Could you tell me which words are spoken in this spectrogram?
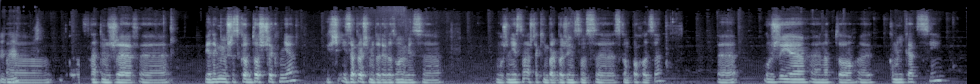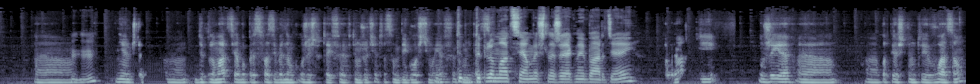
Mhm. Na tym, że e, jednak mimo wszystko dostrzegł mnie i, zaprosił mnie do tej rozmowy, więc e, może nie jestem aż takim barbarzyńcą, skąd pochodzę. E, użyję na to komunikacji. Mhm. Nie wiem, czy dyplomacja albo perswazję będę mógł użyć tutaj w, w tym rzucie. To są biegłości moje w Dy Dyplomacja myślę, że jak najbardziej. Dobra. I użyję, e, e podpierać tym tutaj władzą,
